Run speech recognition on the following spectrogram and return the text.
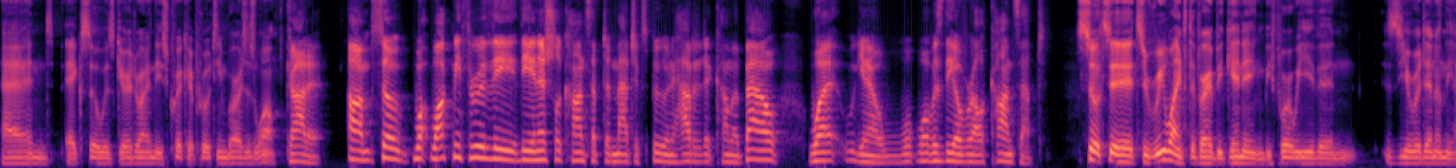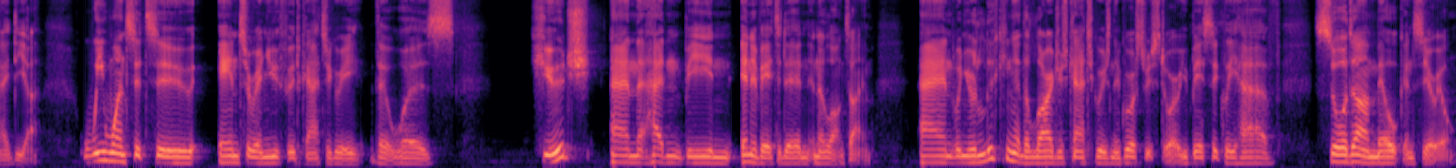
and EXO is geared around these cricket protein bars as well. Got it. Um, so w- walk me through the the initial concept of Magic Spoon. How did it come about? What you know? W- what was the overall concept? So to to rewind to the very beginning, before we even zeroed in on the idea, we wanted to enter a new food category that was huge and that hadn't been innovated in in a long time. And when you're looking at the largest categories in the grocery store, you basically have soda, milk, and cereal.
